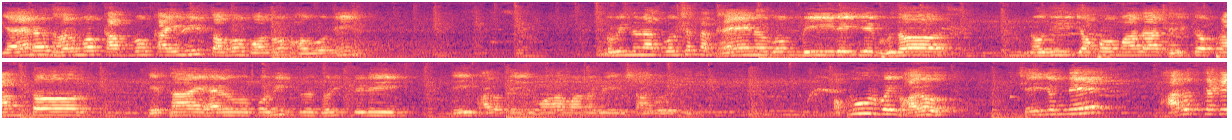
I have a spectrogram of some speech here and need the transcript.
জ্ঞান, ধর্ম, কাব্য, কাহিনী, তব, বন, ভবনে। রবীন্দ্রনাথ বলছেন না, ধ্যান, গম্ভীর, এই যে ভূধর, নদী, জপমালা, ধৃত প্রান্তর, হেথায় হ্যারো পবিত্র ধরিত্রীরে, এই ভারতের মহামানবের সাগর তীরে অপূর্ব এই ভারত। সেই জন্যে ভারতটাকে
